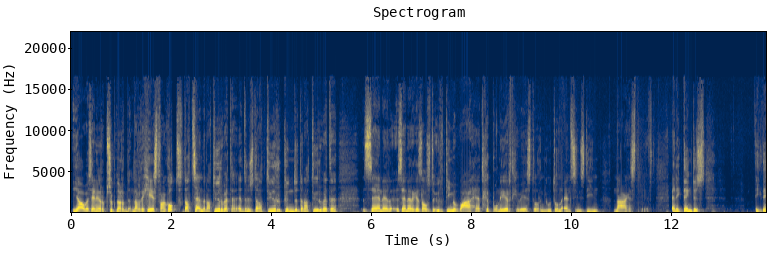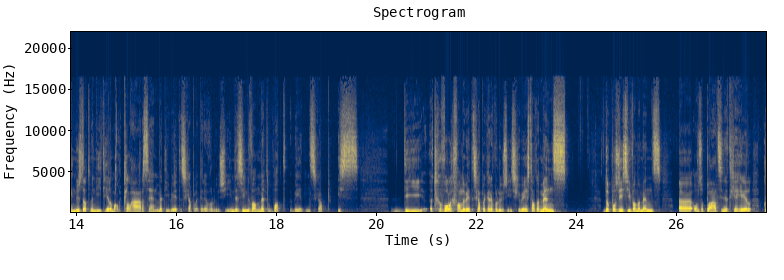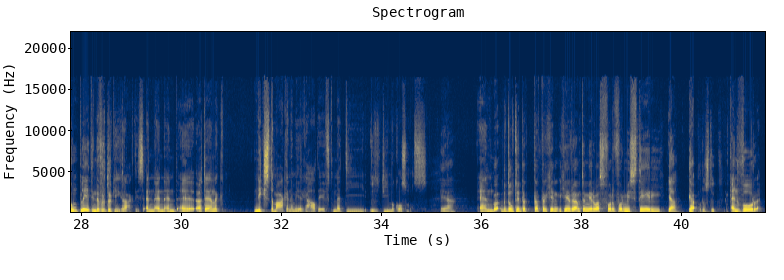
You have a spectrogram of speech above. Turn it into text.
ja, we zijn hier op zoek naar, de- naar de geest van God. Dat zijn de natuurwetten. hè. Dus de natuurkunde, de natuurwetten zijn, er, zijn ergens als de ultieme waarheid geponeerd geweest door Newton en sindsdien nagestreefd. En ik denk dus, ik denk dus dat we niet helemaal klaar zijn met die wetenschappelijke revolutie. In de zin van met wat wetenschap is. Die, het gevolg van de wetenschappelijke revolutie is geweest dat de mens, de positie van de mens, eh, onze plaats in het geheel, compleet in de verdrukking geraakt is. En, en, en eh, uiteindelijk niks te maken meer gehad heeft met die ultieme kosmos. Ja. En Wat Bedoelt u dat, dat er geen, geen ruimte meer was voor, voor mysterie? Ja, Ja. voor een stuk. En, voor,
